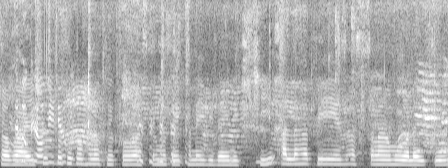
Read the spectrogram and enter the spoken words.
সবাই সুস্থ থেকো ভালো থেকো। আজকের মতো এখানেই বিদায় নিচ্ছি। আল্লাহ হাফিজ। আসসালামু আলাইকুম।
